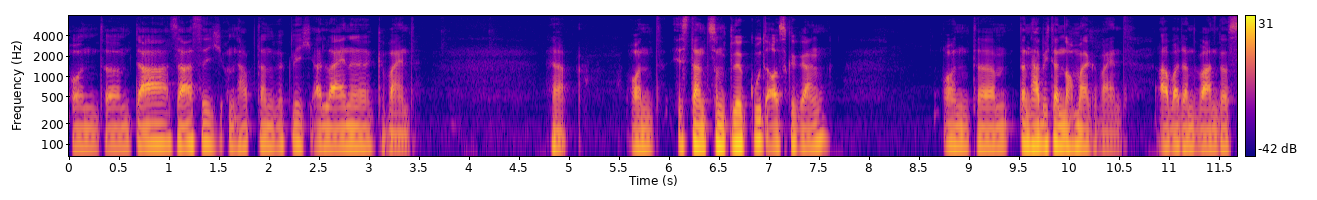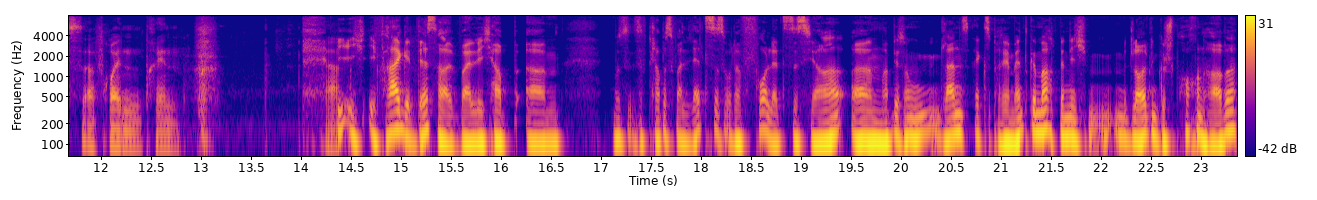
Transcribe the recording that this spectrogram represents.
Und ähm, da saß ich und habe dann wirklich alleine geweint. Ja. Und ist dann zum Glück gut ausgegangen. Und ähm, dann habe ich dann nochmal geweint. Aber dann waren das äh, Freudentränen. ja. ich, ich, frage deshalb, weil ich habe ähm, ich glaube, es war letztes oder vorletztes Jahr, ähm, habe ich so ein kleines Experiment gemacht, wenn ich mit Leuten gesprochen habe,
